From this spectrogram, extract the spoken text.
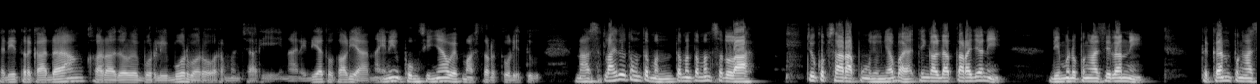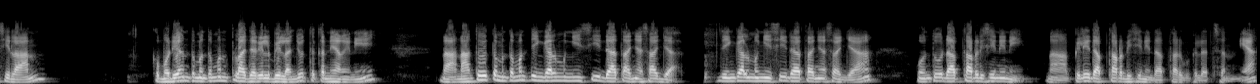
Jadi terkadang kalau ada libur-libur baru orang mencari. Nah, ini dia total ya. Nah, ini fungsinya webmaster tool itu. Nah, setelah itu teman-teman, teman-teman setelah cukup syarat pengunjungnya banyak, tinggal daftar aja nih di menu penghasilan nih. Tekan penghasilan. Kemudian teman-teman pelajari lebih lanjut tekan yang ini Nah, nanti teman-teman tinggal mengisi datanya saja. Tinggal mengisi datanya saja untuk daftar di sini nih. Nah, pilih daftar di sini, daftar Google AdSense ya.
